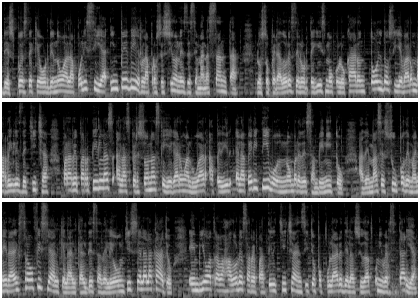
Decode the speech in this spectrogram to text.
después de que ordenó a la policía impedir las procesiones de Semana Santa. Los operadores del orteguismo colocaron toldos y llevaron barriles de chicha para repartirlas a las personas que llegaron al lugar a pedir el aperitivo en nombre de San Benito. Además, se supo de manera extraoficial que la alcaldesa de León, Gisela Lacayo, envió a trabajadores a repartir chicha en sitios populares de la ciudad universitaria,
